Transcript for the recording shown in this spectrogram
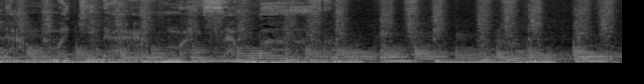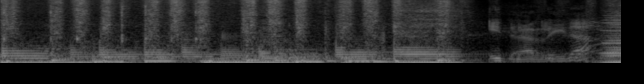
La máquina. ¿Y?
